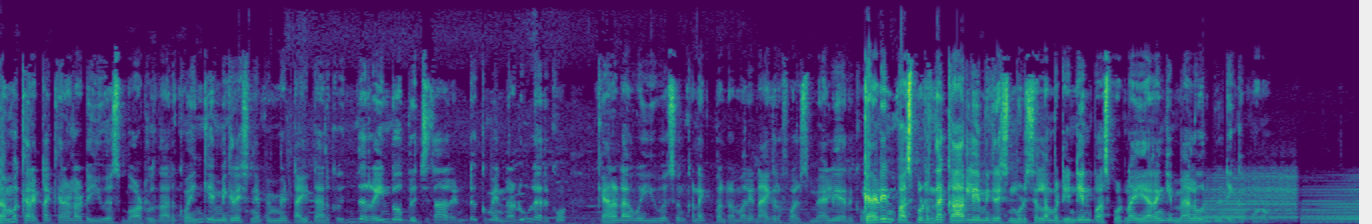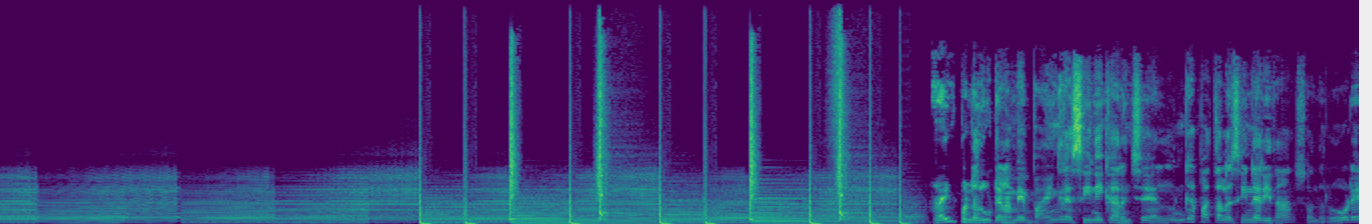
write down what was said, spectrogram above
நம்ம கரெக்டாக கனடா டு யூஎஸ் பார்டர் தான் இருக்கும். இங்கே இமிக்ரேஷன் எப்பயுமே டைட்டாக இருக்கும். இந்த ரெயின்போ பிரிட்ஜ் தான் ரெண்டுக்குமே நடுவில் இருக்கும். கனடாவும் யூஎஸும் கனெக்ட் பண்ணுற மாதிரி நைக்ரா ஃபால்ஸ் மேலேயே இருக்கும். கனடியன் பாஸ்போர்ட் இருந்தால் கார்லேயே இமிக்ரேஷன் முடிச்சிடலாம். பட் இந்தியன் பாஸ்போர்ட்னா இறங்கி மேலே ஒரு பில்டிங்க்கு போகணும். ட்ரைவ் பண்ண ரூட் எல்லாமே பயங்கர சீனிக்காக இருந்துச்சு. எங்கே பார்த்தாலும் சீனரி தான். ஸோ அந்த ரோடே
